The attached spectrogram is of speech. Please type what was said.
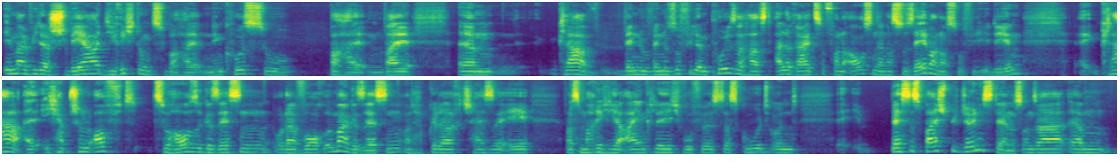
immer wieder schwer, die Richtung zu behalten, den Kurs zu behalten, weil ähm, klar, wenn du, wenn du so viele Impulse hast, alle Reize von außen, dann hast du selber noch so viele Ideen. Äh, klar, äh, ich habe schon oft zu Hause gesessen oder wo auch immer gesessen und habe gedacht, scheiße, ey, was mache ich hier eigentlich? Wofür ist das gut? Und äh, bestes Beispiel Journey Stamps, unser ähm,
